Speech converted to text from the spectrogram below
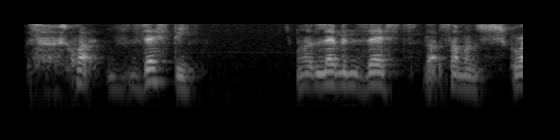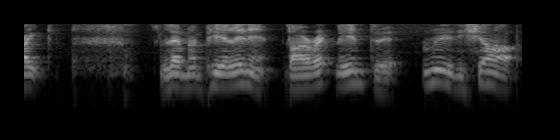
It's quite zesty. Like lemon zest, like someone scraped lemon peel in it, directly into it. Really sharp.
